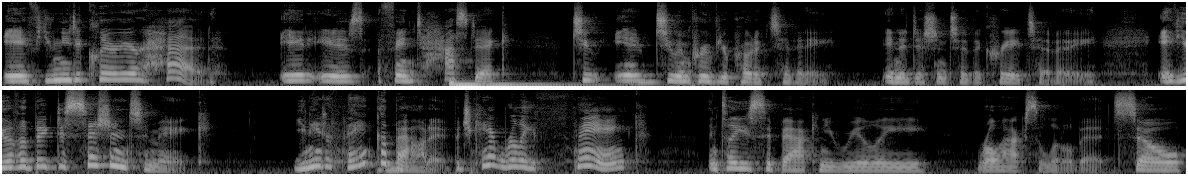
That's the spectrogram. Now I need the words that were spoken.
If you need to clear your head, it is fantastic to to improve your productivity in addition to the creativity. If you have a big decision to make, you need to think about it, but you can't really think until you sit back and you really relax a little bit. So,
